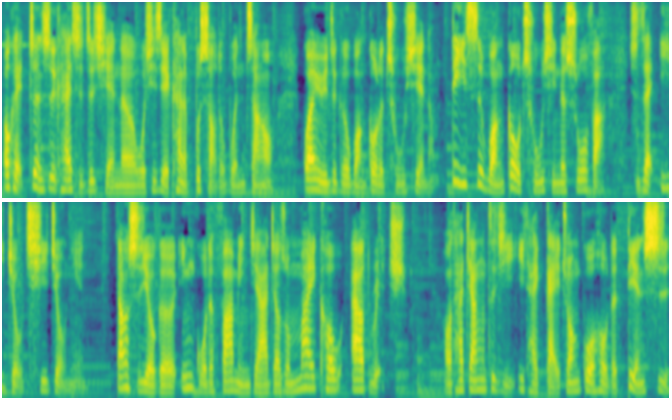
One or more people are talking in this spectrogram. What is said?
OK，正式开始之前呢，我其实也看了不少的文章哦，关于这个网购的出现哦。第一次网购雏形的说法是在一九七九年，当时有个英国的发明家叫做 Michael Aldrich。哦，他将自己一台改装过后的电视，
